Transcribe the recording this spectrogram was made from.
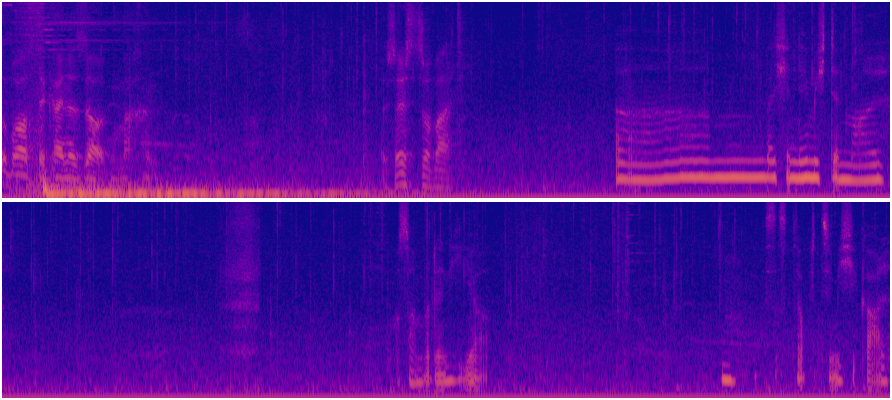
Du brauchst dir keine Sorgen machen. Es ist soweit. Ähm, welche nehme ich denn mal? Was haben wir denn hier? Hm, das ist, glaube ich, ziemlich egal.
